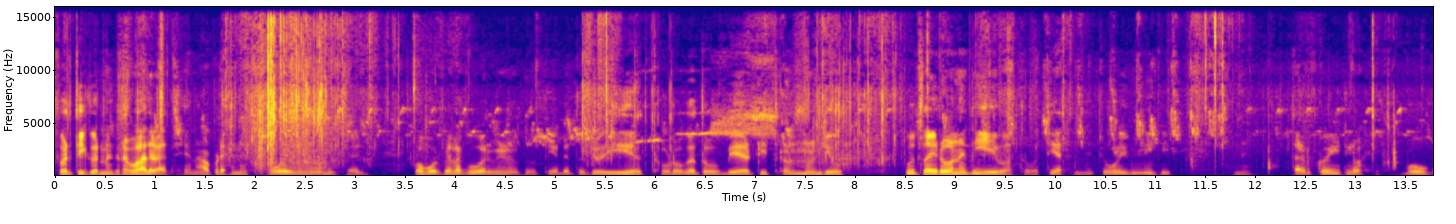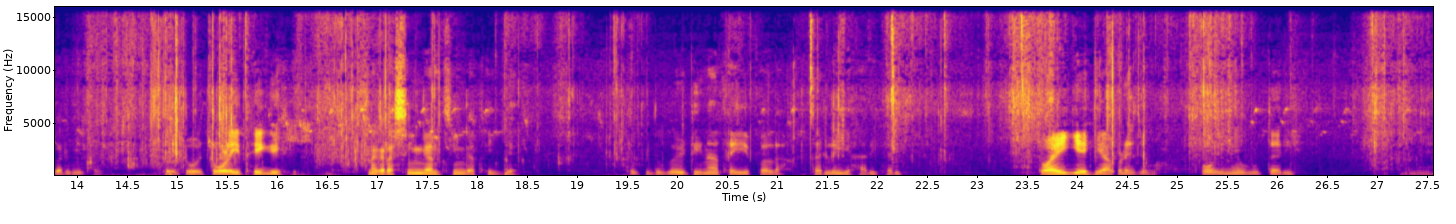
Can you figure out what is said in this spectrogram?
ફરતી કર નકરા વાદળા છે ને આપણે છે ને કોળી વીણવાની છે આજે. બપોર પહેલાં ગુવર વીણ્યો હતો ત્યારે તો જોઈએ થોડોક હતો, બે અઢી ત્રણ મણ જેવો. ઉતાર્યો અને દી એવા તો અત્યારે ને ચોળી વીણી હતી અને તડકો એટલો છે બહુ ગરમી થાય. તો જો ચોળી થઈ ગઈ છે નકરા સિંગા ને સિંગા થઈ ગયા. તો કીધું ગઈઠી ના થઈ એ પહેલાં, ઉતાર લઈએ હારી હારી. તો આવી ગયા છીએ આપણે જો, ચોળીને ઉતારી. અને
